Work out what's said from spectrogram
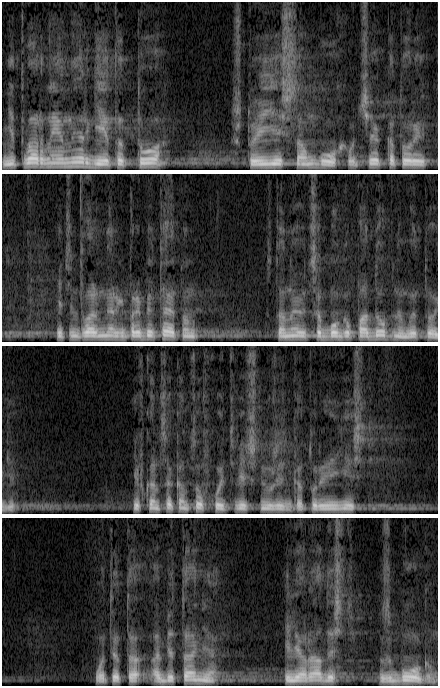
Нетварная энергия – это то, что и есть сам Бог. Вот человек, который эти нетварные энергии приобретает, он становится богоподобным в итоге. И в конце концов входит в вечную жизнь, которая и есть вот это обитание или радость с Богом.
